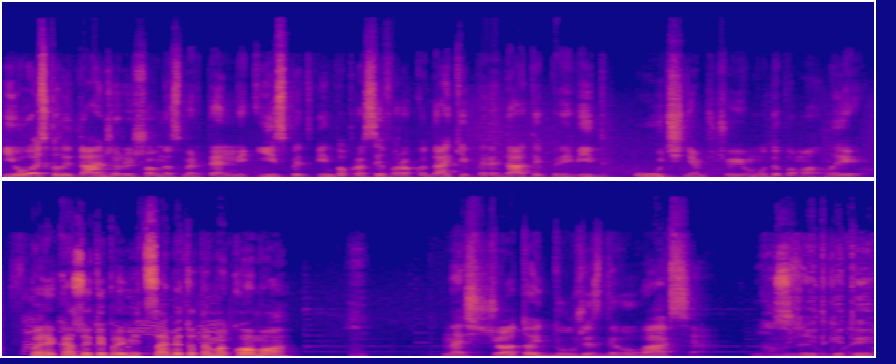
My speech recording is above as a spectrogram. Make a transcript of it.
І ось, коли Танжеро йшов на смертельний іспит, він попросив Орокодакі передати привіт учням, що йому допомогли. Переказуйте привіт Сабіто та Макомо. На що той дуже здивувався. Звідки ти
